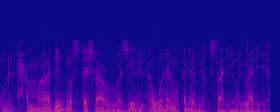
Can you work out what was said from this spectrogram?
الحمادي مستشار الوزير الأول المكلف بالاقتصادية والمالية.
